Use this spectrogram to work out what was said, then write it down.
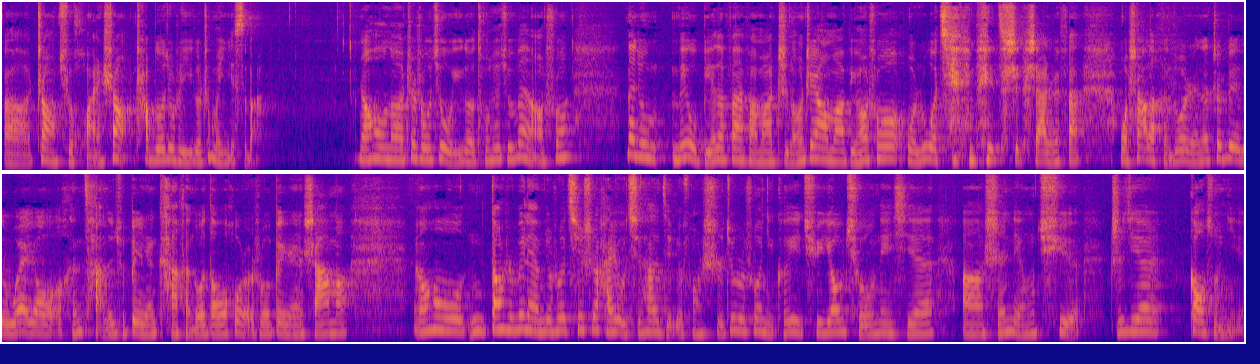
呃账去还上，差不多就是一个这么意思吧。然后呢，这时候就有一个同学去问啊，说那就没有别的办法吗？只能这样吗？比方说我如果前一辈子是个杀人犯，我杀了很多人，那这辈子我也要很惨的去被人砍很多刀，或者说被人杀吗？然后当时威廉就说：“其实还有其他的解决方式，就是说你可以去要求那些啊神灵去直接告诉你，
